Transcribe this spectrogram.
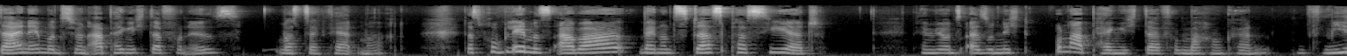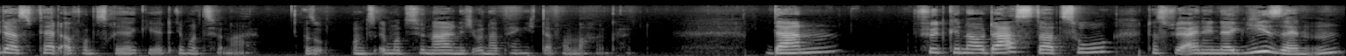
deine Emotion abhängig davon ist, was dein Pferd macht. Das Problem ist aber, wenn uns das passiert, wenn wir uns also nicht unabhängig davon machen können, wie das Pferd auf uns reagiert, emotional, also uns emotional nicht unabhängig davon machen können, dann führt genau das dazu, dass wir eine Energie senden,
